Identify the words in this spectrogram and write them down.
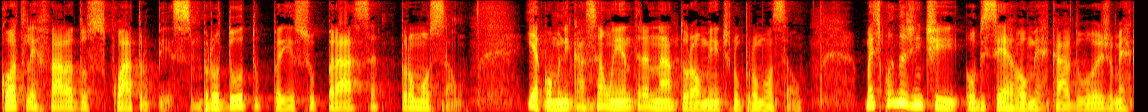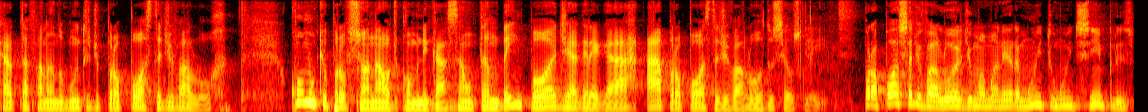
Kotler fala dos quatro P's: produto, preço, praça, promoção. E a comunicação entra naturalmente no promoção. Mas quando a gente observa o mercado hoje, o mercado está falando muito de proposta de valor. Como que o profissional de comunicação também pode agregar a proposta de valor dos seus clientes? Proposta de valor de uma maneira muito, muito simples.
